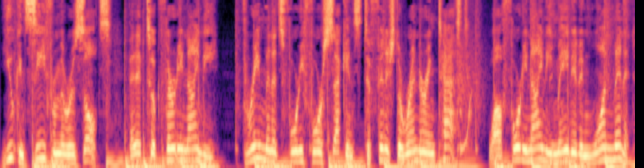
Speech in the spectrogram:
You can see from the results that it took 3090, 3 minutes 44 seconds to finish the rendering test, while 4090 made it in 1 minute,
